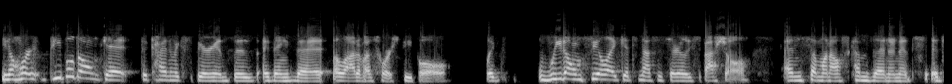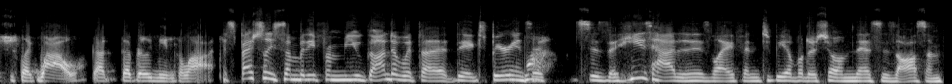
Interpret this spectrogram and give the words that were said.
you know, hor- people don't get the kind of experiences I think that a lot of us horse people like. We don't feel like it's necessarily special, and someone else comes in and it's it's just like wow, that that really means a lot. especially somebody from Uganda with the the experiences that he's had in his life, and to be able to show him this is awesome.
